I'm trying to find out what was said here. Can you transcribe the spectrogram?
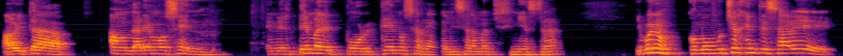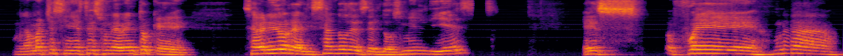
Ahorita ahondaremos en, en el tema de por qué no se realiza la marcha siniestra. Y bueno, como mucha gente sabe, la marcha siniestra es un evento que se ha venido realizando desde el 2010. Es, fue una,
